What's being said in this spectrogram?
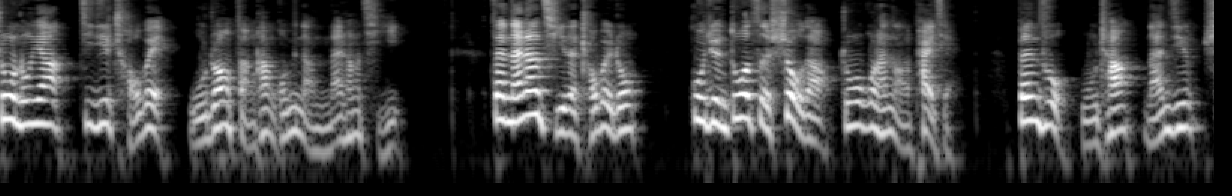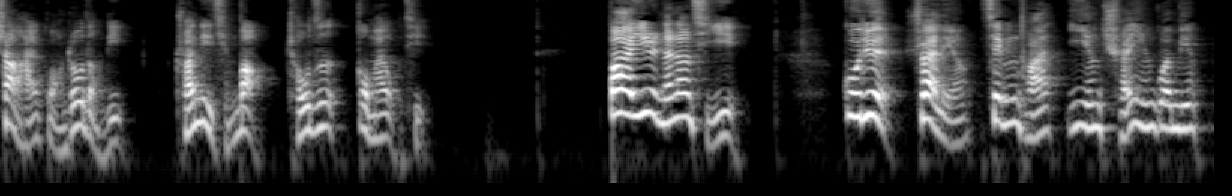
中共中央积极筹备武装反抗国民党的南昌起义。在南昌起义的筹备中，顾俊多次受到中国共产党的派遣，奔赴武昌、南京、上海、广州等地，传递情报、筹资、购买武器。八月一日，南昌起义，顾俊率领宪兵团一营全营官兵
